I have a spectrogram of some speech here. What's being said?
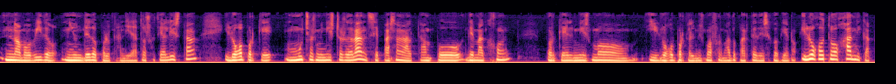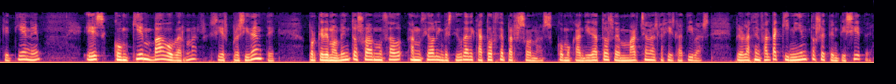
no ha movido ni un dedo por el candidato socialista y luego porque muchos ministros de Hollande se pasan al campo de Macron porque él mismo y luego porque él mismo ha formado parte de ese gobierno. Y luego otro hándicap que tiene es con quién va a gobernar si es presidente, porque de momento solo ha anunciado, anunciado la investidura de 14 personas como candidatos en marcha en las legislativas, pero le hacen falta 577.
